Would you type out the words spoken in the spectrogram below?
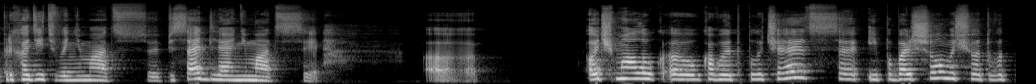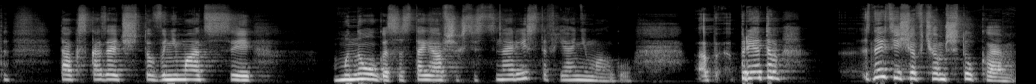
приходить в анимацию, писать для анимации. Э, очень мало э, у кого это получается, и по большому счету, вот так сказать, что в анимации много состоявшихся сценаристов я не могу. При этом, знаете, еще в чем штука?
